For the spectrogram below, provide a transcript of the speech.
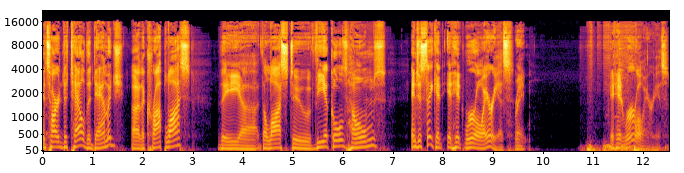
It's hard to tell the damage, uh, the crop loss, the uh, the loss to vehicles, homes, and just think it, it hit rural areas. Right. It hit rural areas.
